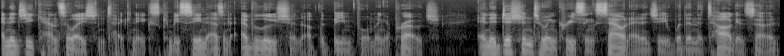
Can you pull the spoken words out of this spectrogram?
Energy cancellation techniques can be seen as an evolution of the beamforming approach. In addition to increasing sound energy within the target zone,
